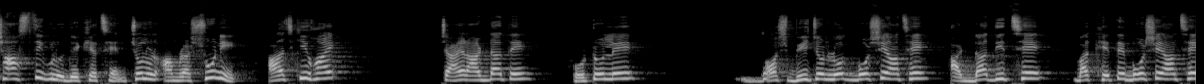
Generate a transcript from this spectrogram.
শাস্তিগুলো দেখেছেন? চলুন আমরা শুনি। আজ কি হয়? চায়ের আড্ডাতে, হোটেলে দশ বিশ জন লোক বসে আছে, আড্ডা দিচ্ছে বা খেতে বসে আছে,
